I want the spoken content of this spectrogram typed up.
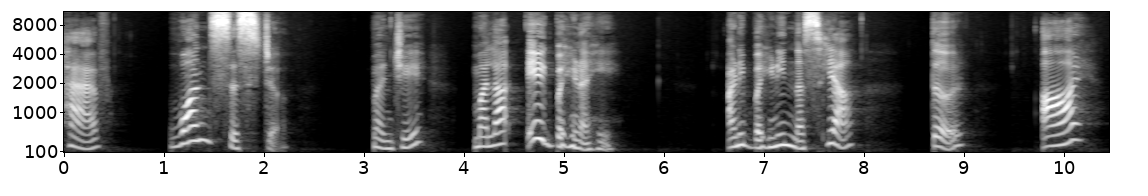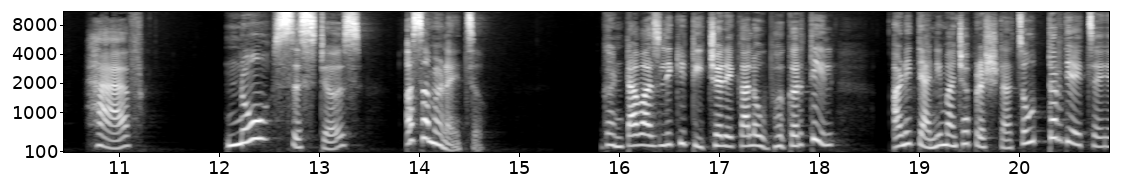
हॅव वन सिस्टर म्हणजे मला एक बहीण आहे. आणि बहिणी नसल्या तर आय हॅव नो सिस्टर्स असं म्हणायचं. घंटा वाजली की टीचर एकाला उभं करतील आणि त्यांनी माझ्या प्रश्नाचं उत्तर द्यायचंय.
